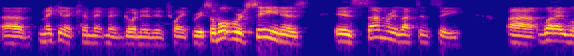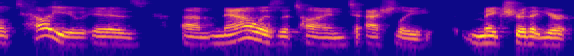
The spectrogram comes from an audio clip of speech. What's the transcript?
of making a commitment going into 23. So what we're seeing is is some reluctancy uh, what I will tell you is um, now is the time to actually make sure that you're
